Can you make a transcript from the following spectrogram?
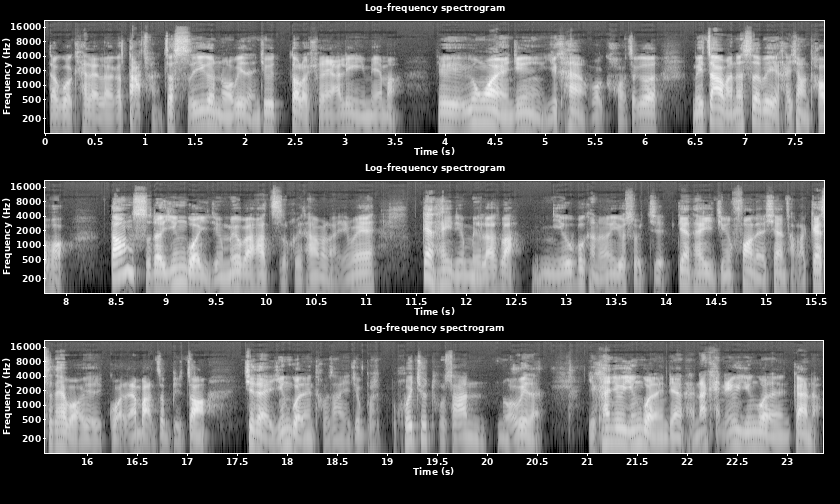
德国开来了个大船，这十一个挪威人就到了悬崖另一面嘛，就用望远镜一看，我靠，这个没炸完的设备还想逃跑。当时的英国已经没有办法指挥他们了，因为电台已经没了，是吧？你又不可能有手机，电台已经放在现场了。盖世太保也果然把这笔账记在英国人头上，也就不不会去屠杀挪威人。一看就英国人电台，那肯定有英国人干的。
